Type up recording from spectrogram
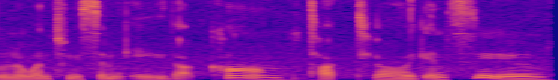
Luna12780.com. Talk to y'all again soon.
